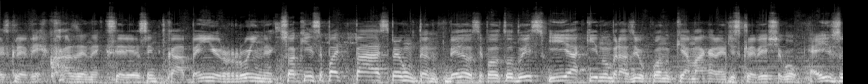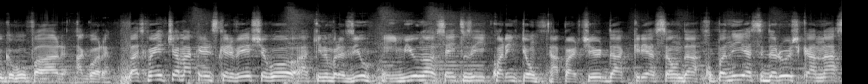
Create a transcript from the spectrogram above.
escrever quase, né? Que seria assim, ficar bem ruim, né? Só que você pode estar se perguntando, beleza, você falou tudo isso? E aqui no Brasil, quando que a máquina de escrever chegou? É isso que eu vou falar agora. Basicamente, a máquina de escrever chegou aqui no Brasil em 1941, a partir da criação da Companhia Siderúrgica Nacional,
